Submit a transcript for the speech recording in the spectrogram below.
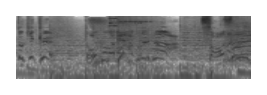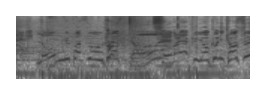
トキック。どこまで運べるか。そうだ。君ロングパスを受け素早く横にかわす。それ。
